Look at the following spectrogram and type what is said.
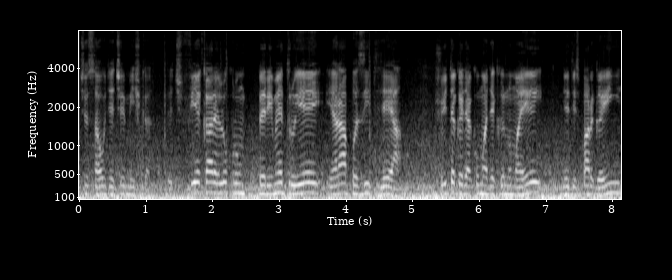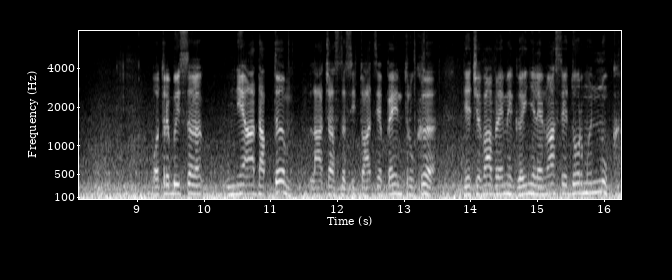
ce se aude, ce mișcă. Deci fiecare lucru în perimetru ei era păzit de ea. Și uite că de acum, de când nu mai ei, ne dispar găini, o trebuie să ne adaptăm la această situație pentru că de ceva vreme găinile noastre dorm în nuc.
